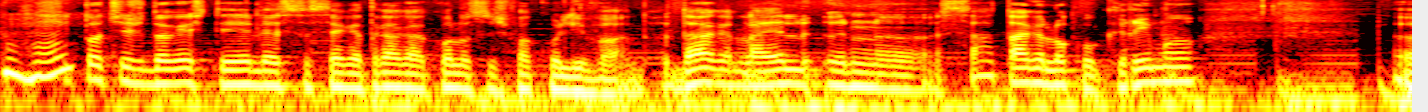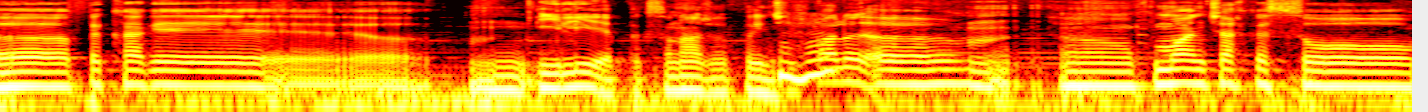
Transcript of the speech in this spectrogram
Mhm. și tot ce își dorește el e să se retragă acolo să-și facă o livadă. Dar la el în uh, sat are loc o crimă uh, pe care uh, Ilie, personajul principal, Mhm. uh, uh, cumva încearcă să o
